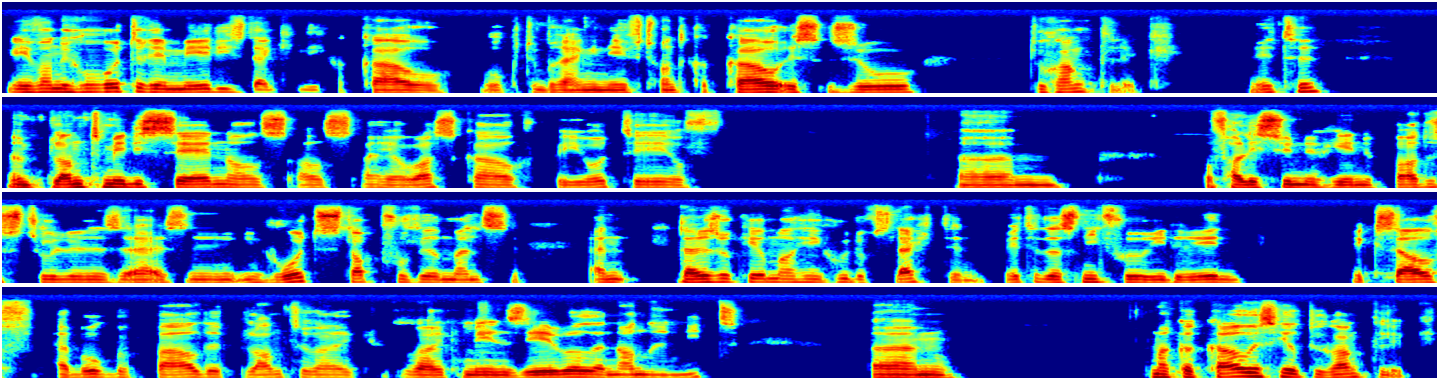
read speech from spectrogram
een van de grote remedies, denk ik, die cacao ook te brengen heeft. Want cacao is zo toegankelijk. Weet je? Een plantmedicijn als, als ayahuasca of peyote of, um, of hallucinogene paddenstoelen is, is een, grote stap voor veel mensen. En daar is ook helemaal geen goed of slecht in. Weet je? Dat is niet voor iedereen. Ik zelf heb ook bepaalde planten waar ik, waar ik mee in zee wil en andere niet. Um, maar cacao is heel toegankelijk.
